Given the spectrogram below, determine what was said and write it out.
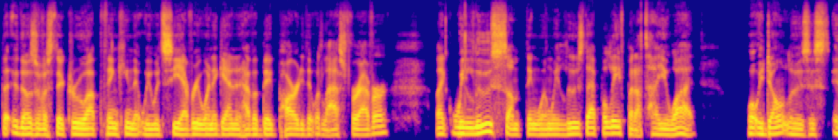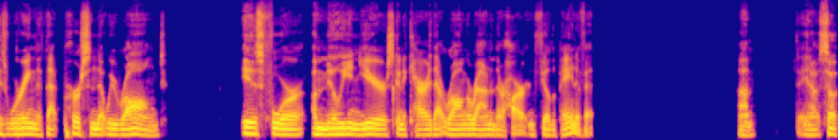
the, those of us that grew up thinking that we would see everyone again and have a big party that would last forever. Like we lose something when we lose that belief. But I'll tell you what, what we don't lose is is worrying that that person that we wronged is for a million years going to carry that wrong around in their heart and feel the pain of it. Um, you know, so,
